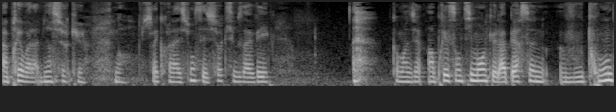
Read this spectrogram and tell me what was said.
Après voilà, bien sûr que non, chaque relation, c'est sûr que si vous avez comment dire un pressentiment que la personne vous trompe,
